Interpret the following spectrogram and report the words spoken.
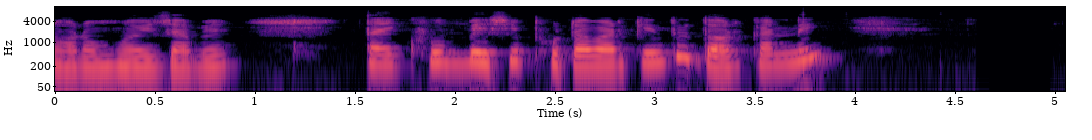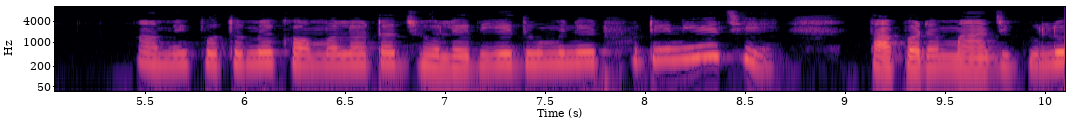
নরম হয়ে যাবে। তাই খুব বেশি ফোটাবার কিন্তু দরকার নেই। আমি প্রথমে কমলাটা ঝোলে দিয়ে দু মিনিট ফুটিয়ে নিয়েছি, তারপরে মাছগুলো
